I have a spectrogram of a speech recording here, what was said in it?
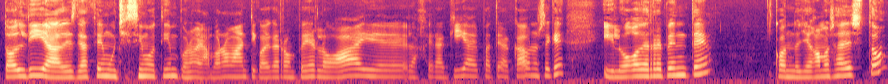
todo el día, desde hace muchísimo tiempo, ¿no? El amor romántico hay que romperlo, hay eh, la jerarquía, el patriarcado, no sé qué. Y luego de repente, cuando llegamos a esto,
